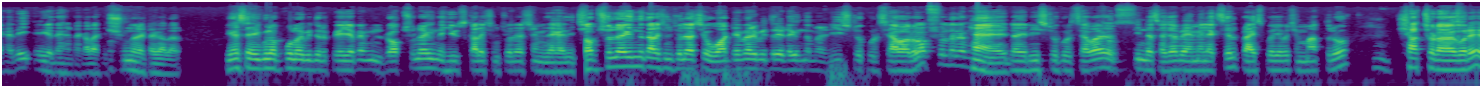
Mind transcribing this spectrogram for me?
দেখা দিই। এই দেখেন একটা কালার সুন্দর একটা কালার ঠিক আছে? এইগুলো পোলোর ভিতরে পেয়ে যাবে এবং ড্রপ শোল্ডার কিন্তু হিউজ কালেকশন চলে আসছে আমি দেখা দিচ্ছি। ড্রপ শোল্ডার কিন্তু কালেকশন চলে আসছে হোয়াট এভার ভিতরে এটা কিন্তু আমরা রিস্টোর করছি আবারও। হ্যাঁ এটা রিস্টোর করছে আবার। তিনটা সাইজ হবে এম এল এক্সেল প্রাইস পড়ে যাবে মাত্র সাতশো টাকা করে।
